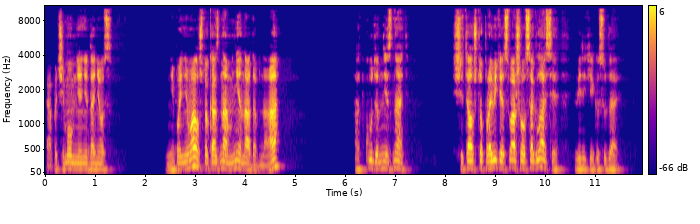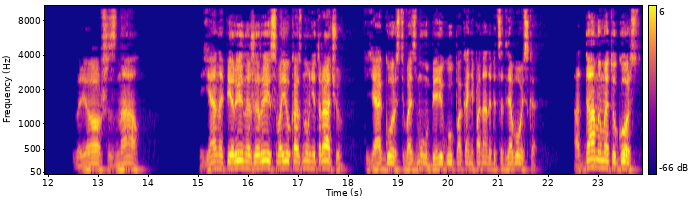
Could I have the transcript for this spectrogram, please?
А почему мне не донес? Не понимал, что казна мне надобна, а? Откуда мне знать? Считал, что правитель с вашего согласия, великий государь. Врешь, знал. Я на перы, на жиры свою казну не трачу. Я горсть возьму, берегу, пока не понадобится для войска. Отдам им эту горсть.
